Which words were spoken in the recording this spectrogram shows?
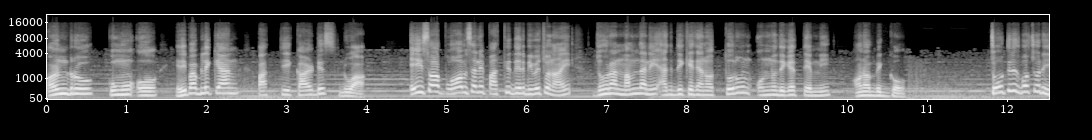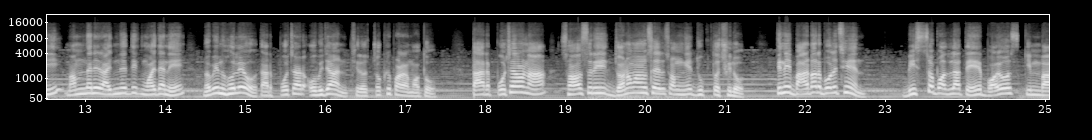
অন্ড্রু কুমু ও রিপাবলিকান প্রার্থী কার্টিস লুয়া। এইসব প্রভাবশালী প্রার্থীদের বিবেচনায় জোহরান মামদানি একদিকে যেন তরুণ, অন্যদিকে তেমনি অনভিজ্ঞ। চৌত্রিশ বছরই মামদানি রাজনৈতিক ময়দানে নবীন হলেও তার প্রচার অভিযান ছিল চোখে পড়ার মতো। তার প্রচারণা সরাসরি জনমানুষের সঙ্গে যুক্ত ছিল। তিনি বারবার বলেছেন, বিশ্ব বদলাতে বয়স কিংবা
